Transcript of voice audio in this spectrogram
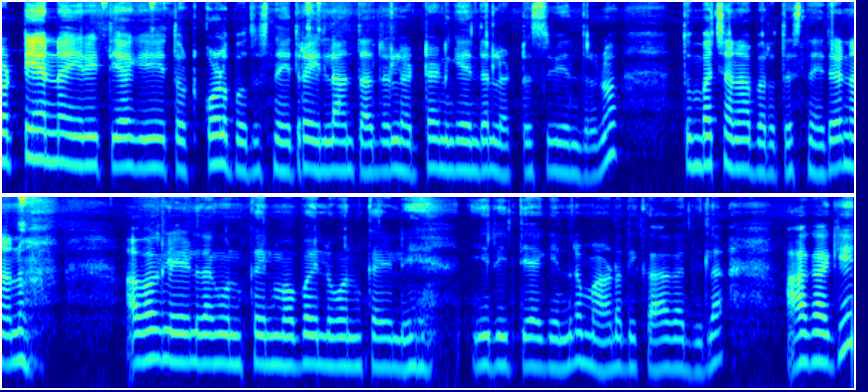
ರೊಟ್ಟಿಯನ್ನು ಈ ರೀತಿಯಾಗಿ ತೊಟ್ಕೊಳ್ಬೋದು ಸ್ನೇಹಿತರೆ, ಇಲ್ಲ ಅಂತಂದರೆ ಲಟ್ಟಣಿಗೆಯಿಂದ ಲಟ್ಟಿಸ್ವಿ ಅಂದ್ರೂ ತುಂಬ ಚೆನ್ನಾಗಿ ಬರುತ್ತೆ ಸ್ನೇಹಿತರೆ. ನಾನು ಆವಾಗಲೇ ಹೇಳ್ದಂಗೆ ಒಂದು ಕೈಲಿ ಮೊಬೈಲು, ಒಂದು ಕೈಲಿ ಈ ರೀತಿಯಾಗಿ ಅಂದರೆ ಮಾಡೋದಕ್ಕಾಗೋದಿಲ್ಲ ಹಾಗಾಗಿ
